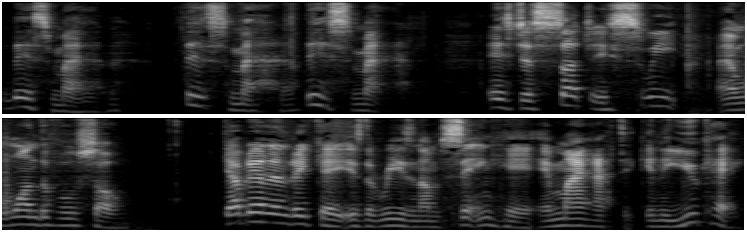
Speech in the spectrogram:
This man, this man, this man is just such a sweet and wonderful soul. Gabriel Henrique is the reason I'm sitting here in my attic in the UK,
